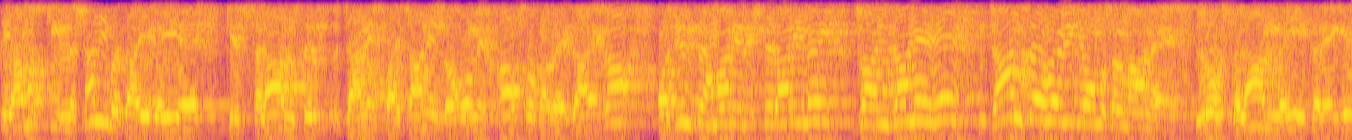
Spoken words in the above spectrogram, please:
قیامت کی نشانی بتائی گئی ہے کہ سلام صرف جانے پہچانے لوگوں میں خاص ہو کر رہ جائے گا، اور جن سے ہماری رشتہ داری نہیں، جو انجانے ہیں، جانتے ہوئے بھی کہ وہ مسلمان ہیں۔ لوگ سلام نہیں کریں گے۔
